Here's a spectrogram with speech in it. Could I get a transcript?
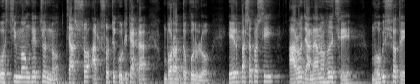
পশ্চিমবঙ্গের জন্য চারশো আটষট্টি কোটি টাকা বরাদ্দ করল। এর পাশাপাশি আরও জানানো হয়েছে ভবিষ্যতে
